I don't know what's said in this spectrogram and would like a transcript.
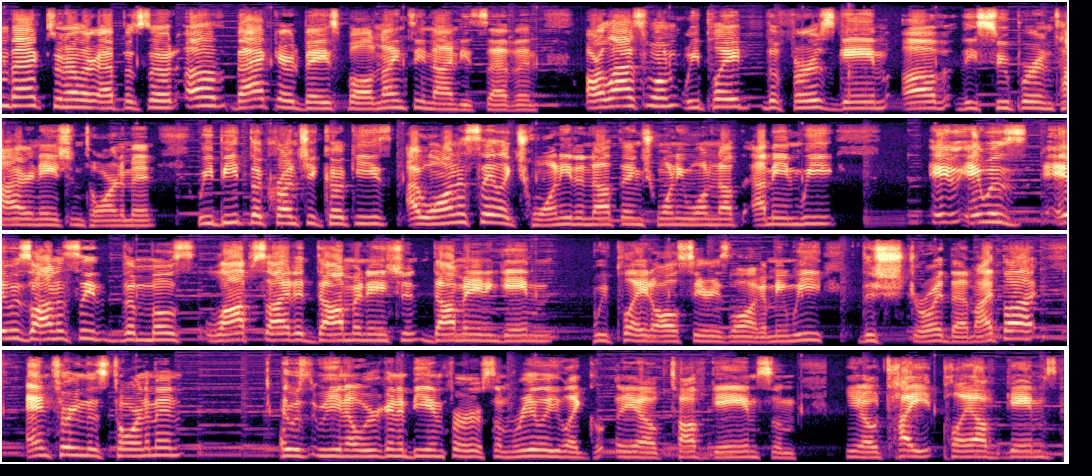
Welcome back to another episode of Backyard Baseball 1997. Our last one, we played the first game of the Super Entire Nation tournament. We beat the Crunchy Cookies. I want to say like 20 to nothing, 21 nothing. I mean, we it, it was it was honestly the most lopsided domination dominating game we played all series long. I mean, we destroyed them. I thought entering this tournament it was you know we were going to be in for some really like you know tough games some you know tight playoff games.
